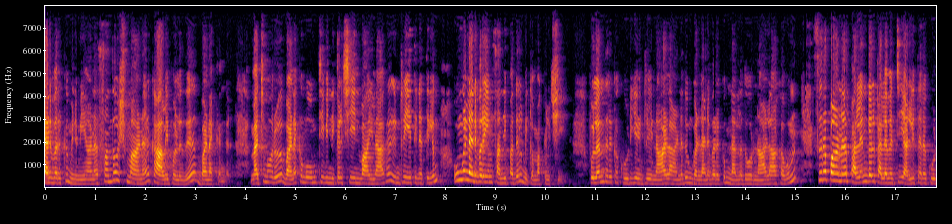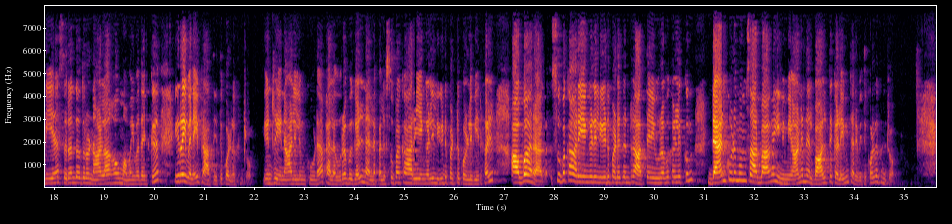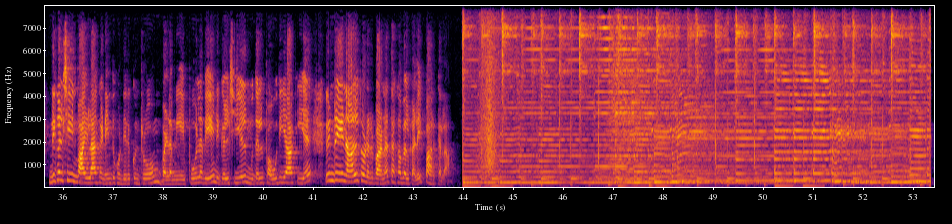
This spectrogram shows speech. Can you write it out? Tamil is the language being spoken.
உங்கள் அனைவருக்கும் இனிமையான சந்தோஷமான காலை பொழுது. வணக்கங்கள். மற்றும் ஒரு வணக்கம் ஓம் டிவி நிகழ்ச்சியின் வாயிலாக இன்றைய தினத்திலும் உங்கள் அனைவரையும் சந்திப்பதில் மிக்க மகிழ்ச்சி. புலர்ந்திருக்கக்கூடிய இன்றைய நாளானது உங்கள் அனைவருக்கும் நல்லதொரு நாளாகவும் சிறப்பான பலன்கள் பலவற்றை அள்ளித்தரக்கூடிய சிறந்ததொரு நாளாகவும் அமைவதற்கு இறைவனை பிரார்த்தித்துக் கொள்ளுகின்றோம். இன்றைய நாளிலும் கூட பல உறவுகள் நல்ல பல சுப காரியங்களில் ஈடுபட்டுக் கொள்ளுவீர்கள். அவ்வாறாக சுப காரியங்களில் ஈடுபடுகின்ற அத்தனை உறவுகளுக்கும் டான் குடும்பம் சார்பாக இனிமையான நல் வாழ்த்துக்களையும் தெரிவித்துக் கொள்ளுகின்றோம். நிகழ்ச்சியின் வாயிலாக இணைந்து கொண்டிருக்கின்றோம். வழமையைப் போலவே நிகழ்ச்சியில் முதல் பகுதியாகிய இன்றைய நாள் தொடர்பான தகவல்களை பார்க்கலாம்.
